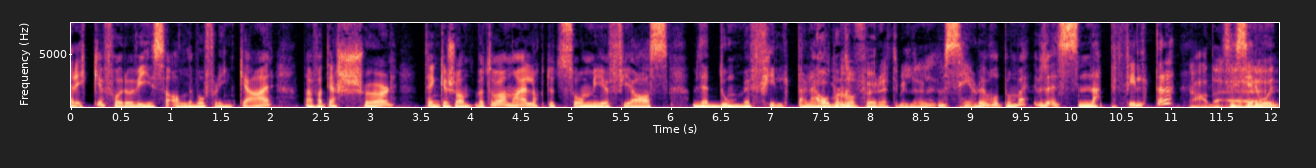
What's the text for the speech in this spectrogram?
er ikke for å vise alle hvor flink jeg er, det er for at jeg sjøl tenker sånn Vet du hva, nå har jeg lagt ut så mye fjas med de dumme filterne jeg holder Kommer det på med. sånn før- og etterbilder, eller? Men ser du jeg holder på med? Snap-filteret! Ja, det Så Ser du er- hvor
